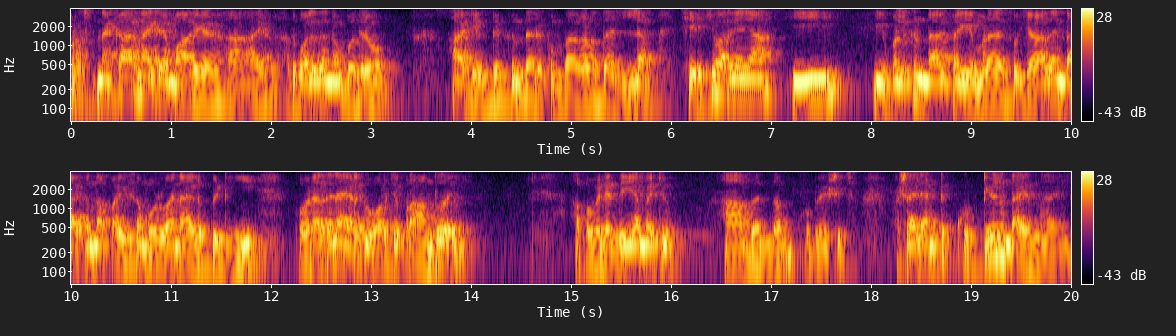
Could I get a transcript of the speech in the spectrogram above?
പ്രശ്നക്കാരനായിട്ട് മാറിയ അയാൾ അതുപോലെ തന്നെ ഉപദ്രവം അടിയും തിക്കും തിരക്കും ബഹളം ഇതെല്ലാം. ശരിക്കും പറഞ്ഞു കഴിഞ്ഞാൽ ഈ ഇവൾക്ക് ഉണ്ടാക്കുക നമ്മുടെ സുജാത ഉണ്ടാക്കുന്ന പൈസ മുഴുവൻ അയാൾ പിടുങ്ങി പോരാത്തന്നെ അയാൾക്ക് കുറച്ച് പ്രാന്തമായി അപ്പോൾ പിന്നെ എന്ത് ചെയ്യാൻ പറ്റും? ആ ബന്ധം ഉപേക്ഷിച്ചു. പക്ഷേ രണ്ട് കുട്ടികളുണ്ടായിരുന്നു അയാൾ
